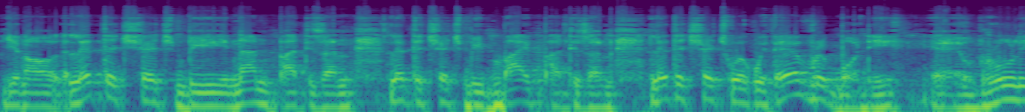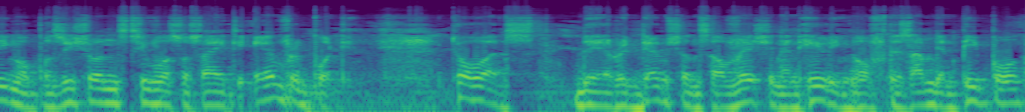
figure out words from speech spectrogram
You know, let the church be non-partisan. Let the church be bipartisan. Let the church work with everybody, uh, ruling, opposition, civil society, everybody, towards the redemption, salvation, and healing of the Zambian people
